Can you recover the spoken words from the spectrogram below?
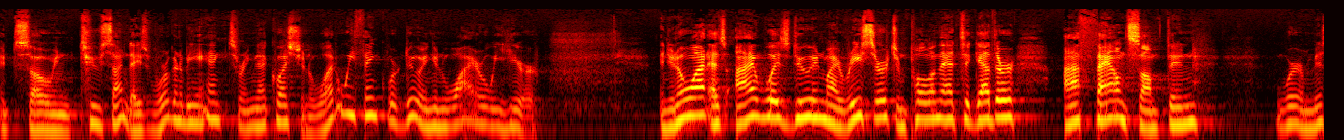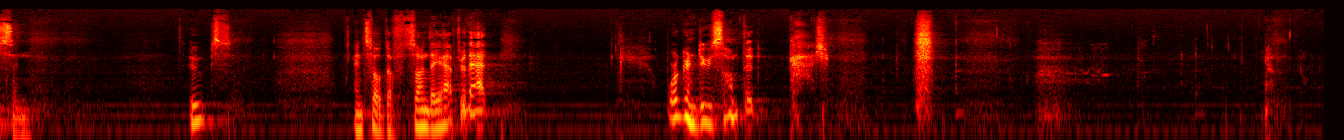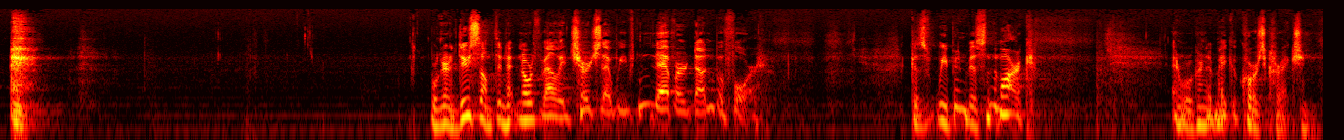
And so, in two Sundays, we're going to be answering that question What do we think we're doing and why are we here? And you know what? As I was doing my research and pulling that together, I found something we're missing. Oops. And so the Sunday after that, we're going to do something. Gosh. we're going to do something at North Valley Church that we've never done before because we've been missing the mark. And we're going to make a course correction.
